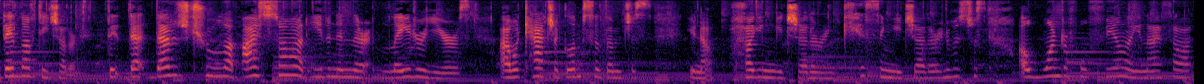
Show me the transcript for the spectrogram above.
They loved each other. They, that, that is true love. I saw it even in their later years. I would catch a glimpse of them just, you know, hugging each other and kissing each other, and it was just a wonderful feeling. And I thought,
